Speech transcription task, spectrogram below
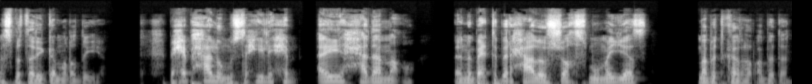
بس بطريقة مرضية. بحب حاله مستحيل يحب أي حدا معه لأنه بيعتبر حاله الشخص مميز ما بتكرر أبدا.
